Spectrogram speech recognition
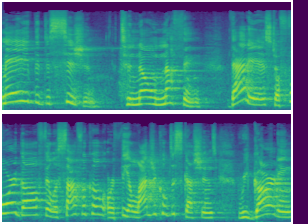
made the decision to know nothing, that is, to forego philosophical or theological discussions regarding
